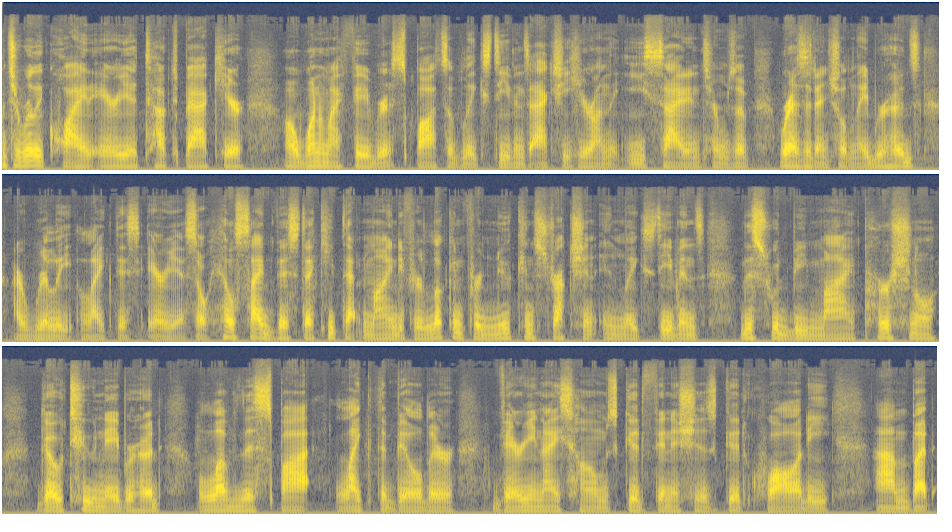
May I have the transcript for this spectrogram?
It's a really quiet area tucked back here. Uh, one of my favorite spots of Lake Stevens actually here on the east side in terms of residential neighborhoods. I really like this area. So Hillside Vista, keep that in mind. If you're looking for new construction in Lake Stevens, this would be my personal go-to neighborhood. Love this spot, like the builder, very nice homes, good finishes, good quality. Um, but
